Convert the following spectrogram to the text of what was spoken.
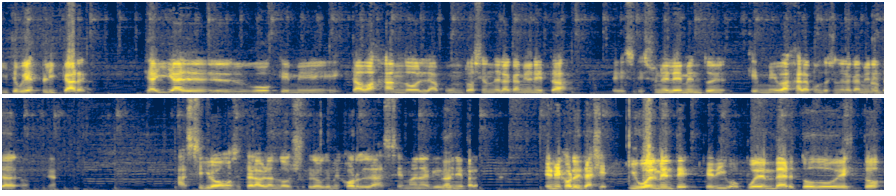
y te voy a explicar que hay algo que me está bajando la puntuación de la camioneta. Es, un elemento que me baja la puntuación de la camioneta. Ah, Así que lo vamos a estar hablando, yo creo que mejor la semana que viene para el mejor detalle. Igualmente, te digo, pueden ver todo esto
